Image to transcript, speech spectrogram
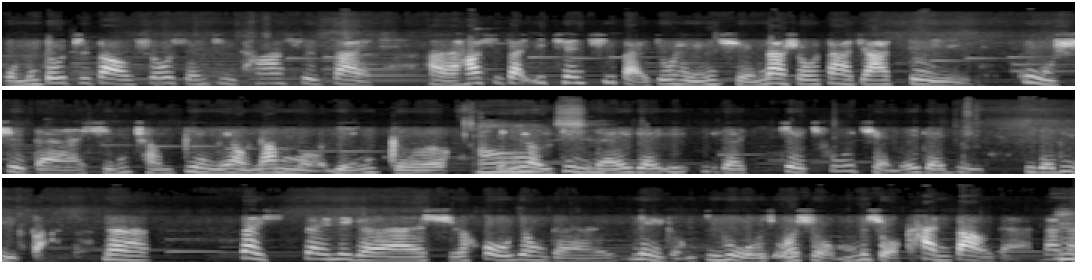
我们都知道《搜神记》它是在啊，它是在一千七百多年前，那时候大家对故事的形成并没有那么严格，也没有一定的一个一一个最粗浅的一个律一个律法。那在在那个时候用的内容，几乎我我所我们所看到的，那个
